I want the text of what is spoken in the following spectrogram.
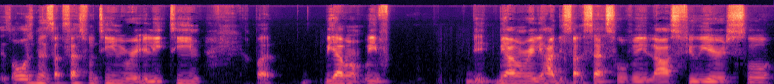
it's always been a successful team. We were an elite team, but we haven't we've we haven't really had the success over the last few years. So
